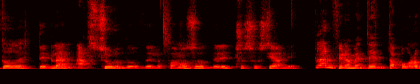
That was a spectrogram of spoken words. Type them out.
todo este plan absurdo de los famosos derechos sociales, Claro, finalmente tampoco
